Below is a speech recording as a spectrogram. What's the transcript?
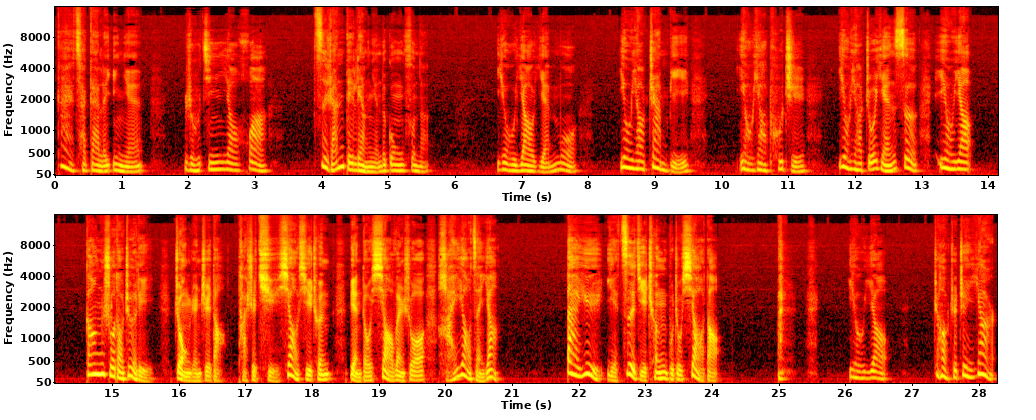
盖才盖了一年，如今要画，自然得两年的功夫呢。又要研墨，又要蘸笔，又要铺纸，又要着颜色，又要……”刚说到这里，众人知道他是取笑惜春，便都笑问说：“还要怎样？”黛玉也自己撑不住，笑道：“ 又要照着这样儿，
